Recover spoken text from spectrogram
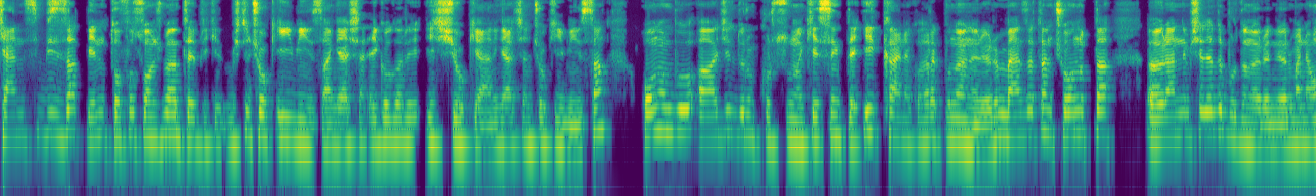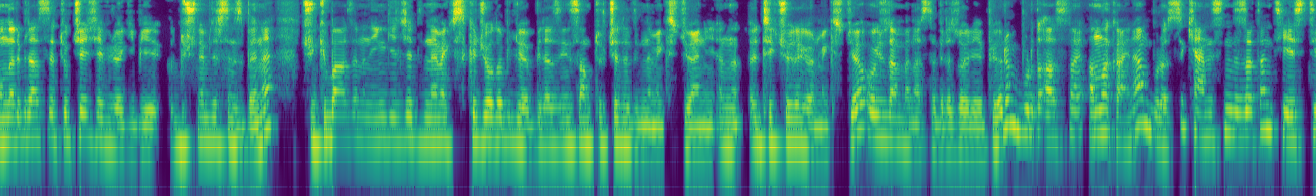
Kendisi bizzat benim TOEFL sonucuma tebrik etmişti. Çok iyi bir insan. Gerçekten egoları hiç yok yani. Gerçekten çok iyi bir insan. Onun bu acil durum kursunu kesinlikle ilk kaynak olarak bunu öneriyorum. Ben zaten çoğunlukla öğrendiğim şeyleri de buradan öğreniyorum. Hani onları biraz size Türkçe çeviriyor gibi düşünebilirsiniz beni. Çünkü bazen hani İngilizce dinlemek sıkıcı olabiliyor. Biraz insan Türkçe de dinlemek istiyor. Hani Türkçe de görmek istiyor. O yüzden ben aslında biraz öyle yapıyorum. Burada aslında ana kaynağım burası. Kendisinde zaten TST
